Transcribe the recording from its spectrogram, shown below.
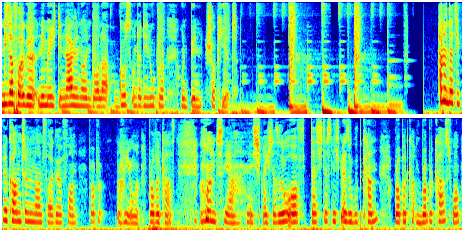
In dieser Folge nehme ich den nagelneuen Brawler Gus unter die Lupe und bin schockiert. Hallo und herzlich willkommen zu einer neuen Folge von Bro oh, Junge, Broadcast. Und ja, ich spreche das so oft, dass ich das nicht mehr so gut kann. Broadcast, wow.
